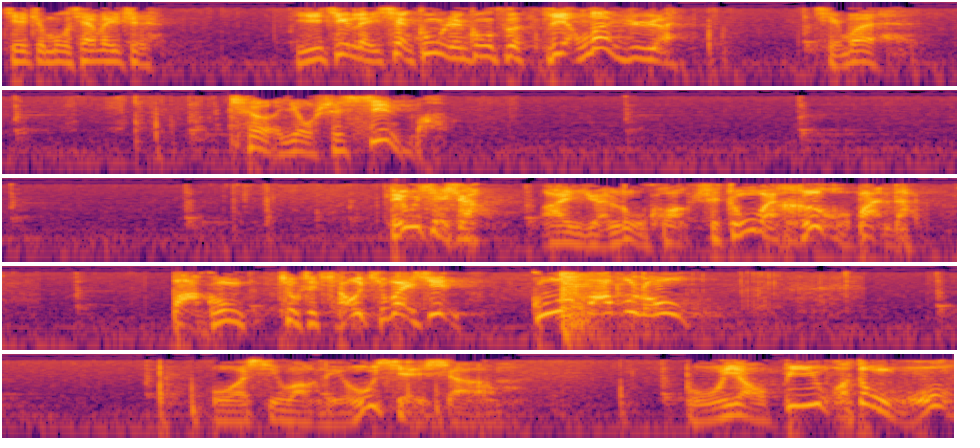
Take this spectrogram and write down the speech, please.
截至目前为止，已经累欠工人工资两万余元。请问，这又是信吗？刘先生，安源路矿是中外合伙办的。罢工就是挑起外信，国法不容。我希望刘先生不要逼我动武。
